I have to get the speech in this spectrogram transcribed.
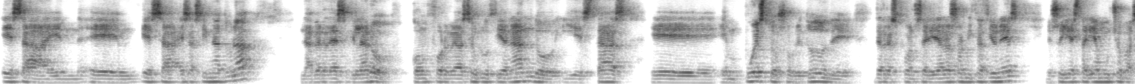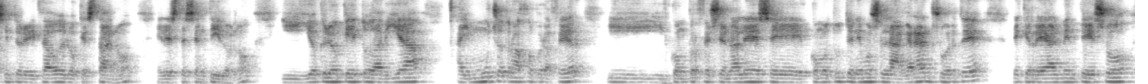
esa, en, esa, esa asignatura la verdad es que, claro, conforme vas evolucionando y estás eh, en puestos, sobre todo de, responsabilidad de las organizaciones, eso ya estaría mucho más interiorizado de lo que está, ¿no? En este sentido, ¿no? Y yo creo que todavía hay mucho trabajo por hacer y, con profesionales eh, como tú tenemos la gran suerte de que realmente eso,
